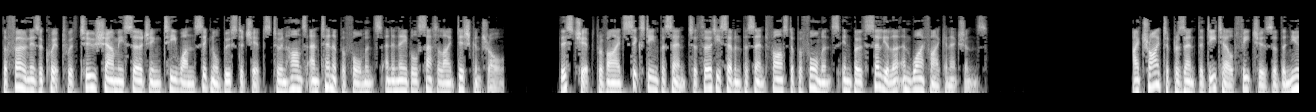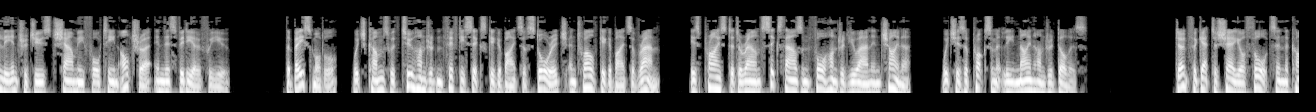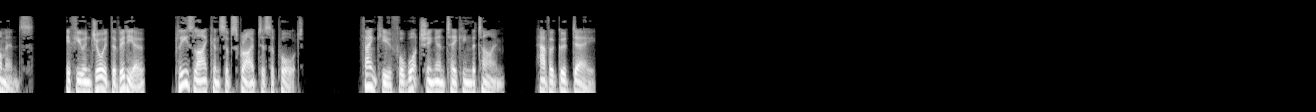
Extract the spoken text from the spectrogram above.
The phone is equipped with two Xiaomi Surging T1 signal booster chips to enhance antenna performance and enable satellite dish control. This chip provides 16% to 37% faster performance in both cellular and Wi-Fi connections. I tried to present the detailed features of the newly introduced Xiaomi 14 Ultra in this video for you. The base model, which comes with 256 GB of storage and 12 GB of RAM, is priced at around 6,400 yuan in China, which is approximately $900. Don't forget to share your thoughts in the comments. If you enjoyed the video, please like and subscribe to support. Thank you for watching and taking the time. Have a good day.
